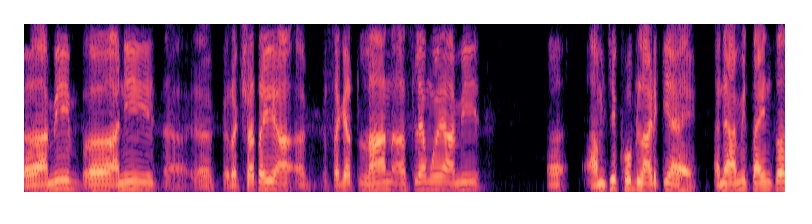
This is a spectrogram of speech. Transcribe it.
आम्ही आणि रक्षाताई सगळ्यात लहान असल्यामुळे आम्ही आमची खूप लाडकी आहे. आणि आम्ही ताईंचा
